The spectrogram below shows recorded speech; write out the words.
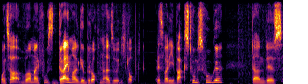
Und zwar war mein Fuß dreimal gebrochen, also ich glaube, das war die Wachstumsfuge, dann das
